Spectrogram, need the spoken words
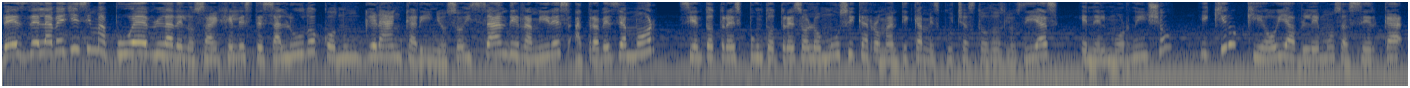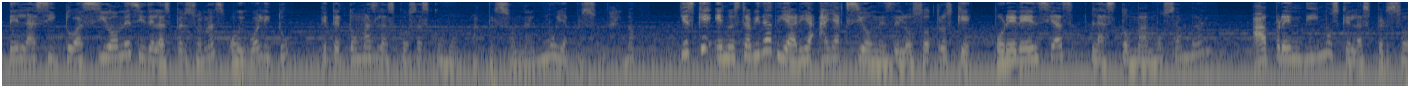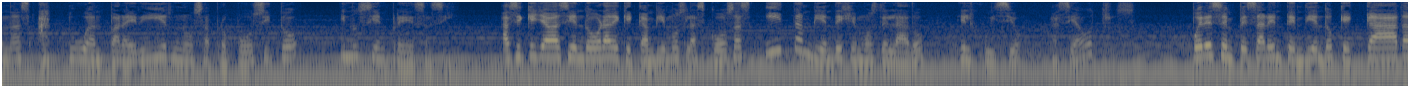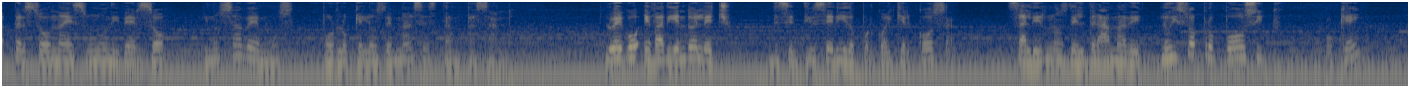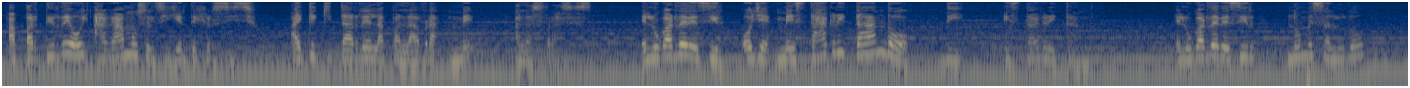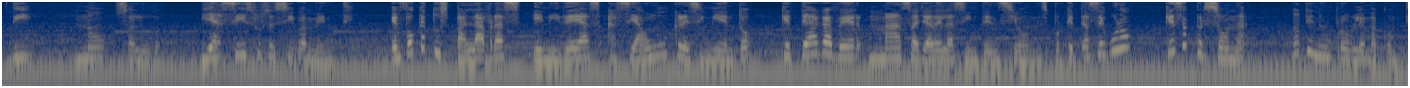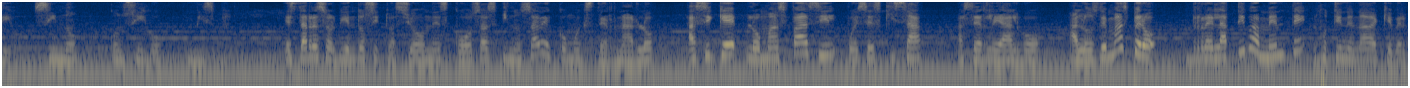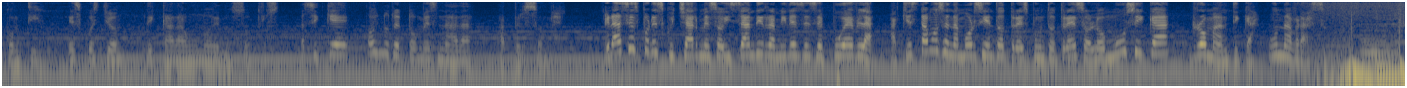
Desde la bellísima Puebla de Los Ángeles te saludo con un gran cariño. Soy Sandy Ramírez a través de Amor 103.3 solo música romántica me escuchas todos los días en el Morning Show y quiero que hoy hablemos acerca de las situaciones y de las personas o igual y tú que te tomas las cosas como a personal, muy a personal, ¿no? Y es que en nuestra vida diaria hay acciones de los otros que por herencias las tomamos a mal. Aprendimos que las personas actúan para herirnos a propósito y no siempre es así. Así que ya va siendo hora de que cambiemos las cosas y también dejemos de lado el juicio hacia otros. Puedes empezar entendiendo que cada persona es un universo y no sabemos por lo que los demás están pasando. Luego, evadiendo el hecho de sentirse herido por cualquier cosa, salirnos del drama de lo hizo a propósito, ¿ok? A partir de hoy hagamos el siguiente ejercicio. Hay que quitarle la palabra me a las frases. En lugar de decir, oye, me está gritando, di, está gritando. En lugar de decir, no me saludó, di, no saludo. Y así sucesivamente. Enfoca tus palabras en ideas hacia un crecimiento que te haga ver más allá de las intenciones, porque te aseguro que esa persona no tiene un problema contigo, sino consigo misma. Está resolviendo situaciones, cosas y no sabe cómo externarlo, así que lo más fácil pues es quizá hacerle algo a los demás, pero relativamente no tiene nada que ver contigo, es cuestión de cada uno de nosotros. Así que hoy no te tomes nada a personal. Gracias por escucharme, soy Sandy Ramírez desde Puebla. Aquí estamos en Amor 103.3, solo música romántica. Un abrazo.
